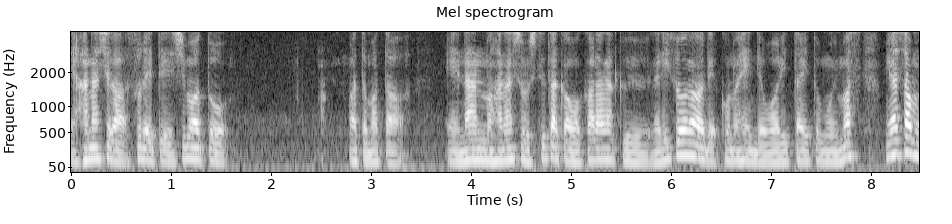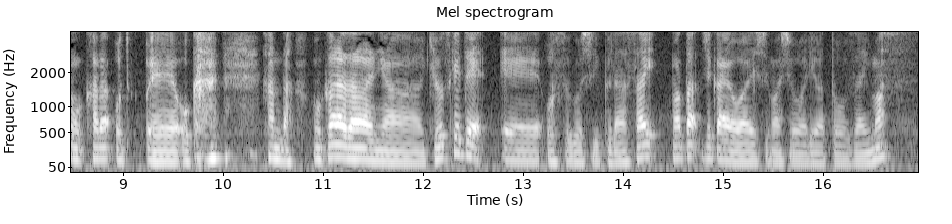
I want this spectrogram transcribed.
話がそれてしまうとまたまた、何の話をしてたかわからなくなりそうなのでこの辺で終わりたいと思います。皆さんもからお,、えー、おか 噛んだお体には気をつけて、えー、お過ごしください。また次回お会いしましょう。ありがとうございます。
